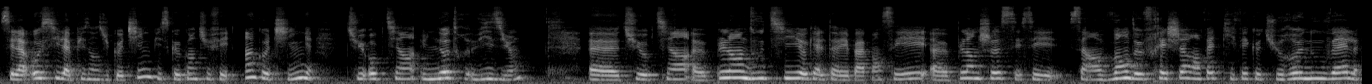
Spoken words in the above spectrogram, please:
C'est là aussi la puissance du coaching, puisque quand tu fais un coaching, tu obtiens une autre vision, euh, tu obtiens euh, plein d'outils auxquels tu n'avais pas pensé, euh, plein de choses. C'est un vent de fraîcheur en fait qui fait que tu renouvelles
